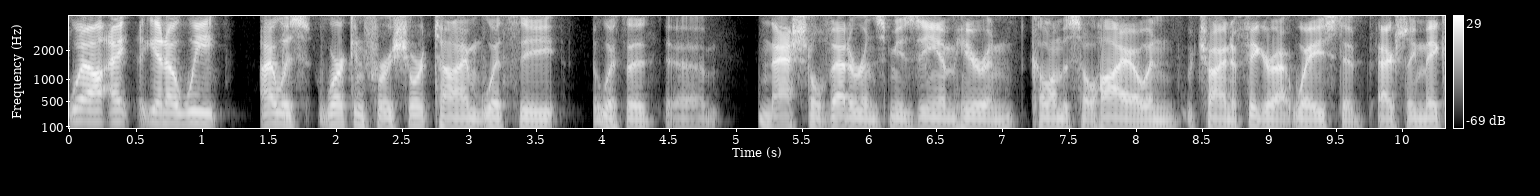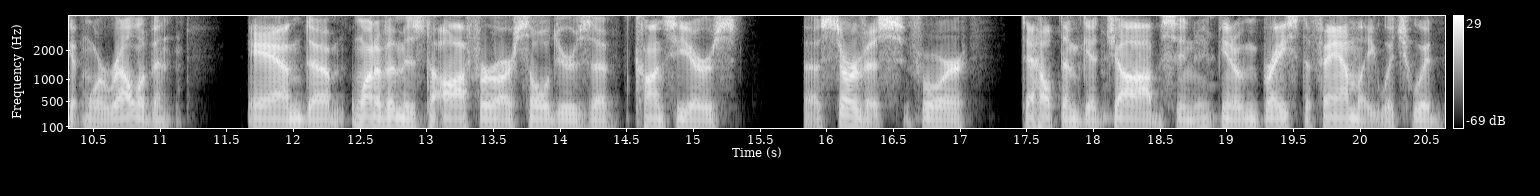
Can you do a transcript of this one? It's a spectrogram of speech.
Well i you know we i was working for a short time with the with the uh, National Veterans Museum here in Columbus, Ohio, and we're trying to figure out ways to actually make it more relevant. And um, one of them is to offer our soldiers a concierge uh, service for to help them get jobs and you know embrace the family, which would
